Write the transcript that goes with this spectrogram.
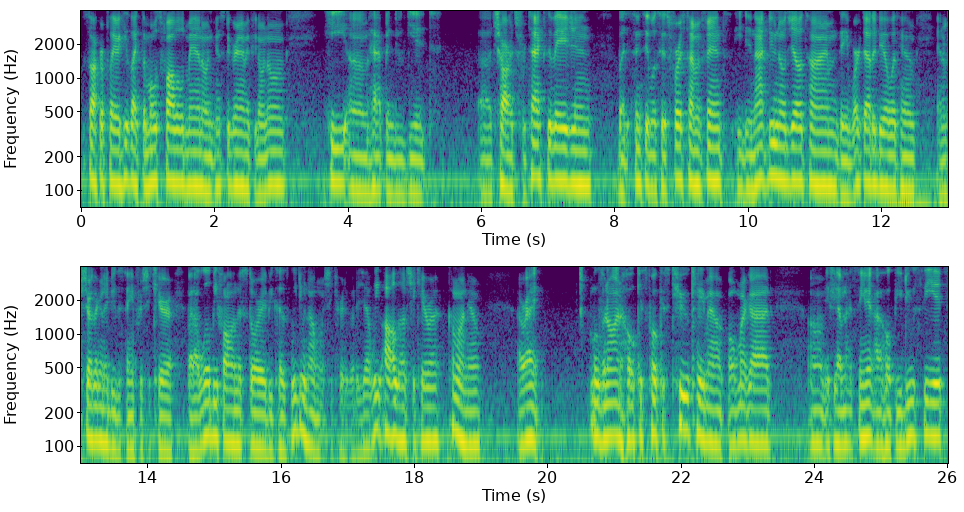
soccer player. He's like the most followed man on Instagram. If you don't know him, he um, happened to get uh, charged for tax evasion. But since it was his first time offense, he did not do no jail time. They worked out a deal with him, and I'm sure they're going to do the same for Shakira. But I will be following this story because we do not want Shakira to go to jail. We all love Shakira. Come on now. All right. Moving on, Hocus Pocus 2 came out. Oh my God. Um, if you have not seen it, I hope you do see it.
